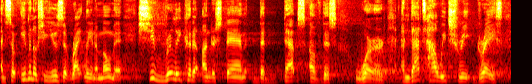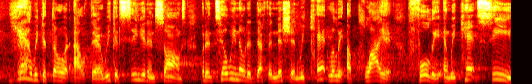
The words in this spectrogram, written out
And so, even though she used it rightly in a moment, she really couldn't understand the depths of this word. And that's how we treat grace. Yeah, we could throw it out there, we could sing it in songs, but until we know the definition, we can't really apply it fully, and we can't see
